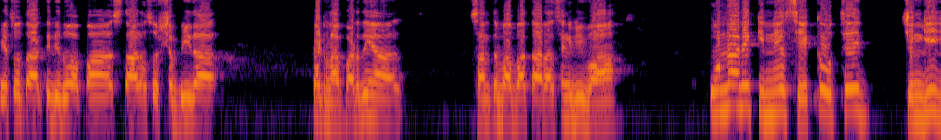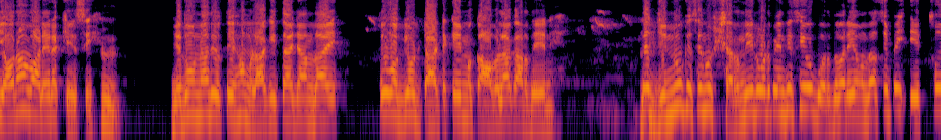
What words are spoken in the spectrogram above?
ਇਥੋਂ ਤੱਕ ਜਦੋਂ ਆਪਾਂ 1726 ਦਾ ਘਟਨਾ ਪੜ੍ਹਦੇ ਆ ਸੰਤ ਬਾਬਾ ਤਾਰਾ ਸਿੰਘ ਜੀ ਵਾਂ ਉਹਨਾਂ ਨੇ ਕਿੰਨੇ ਸਿੱਖ ਉੱਥੇ ਚੰਗੀ ਜੌਹਰਾਂ ਵਾਲੇ ਰੱਖੇ ਸੀ। ਹੂੰ। ਜਦੋਂ ਉਹਨਾਂ ਦੇ ਉੱਤੇ ਹਮਲਾ ਕੀਤਾ ਜਾਂਦਾ ਏ ਤੇ ਉਹ ਅੱਗੇ ਡਟ ਕੇ ਮੁਕਾਬਲਾ ਕਰਦੇ ਨੇ। ਤੇ ਜਿੰਨੂੰ ਕਿਸੇ ਨੂੰ ਸ਼ਰਨ ਦੀ ਲੋੜ ਪੈਂਦੀ ਸੀ ਉਹ ਗੁਰਦੁਆਰੇ ਆਉਂਦਾ ਸੀ ਭਈ ਇੱਥੋਂ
